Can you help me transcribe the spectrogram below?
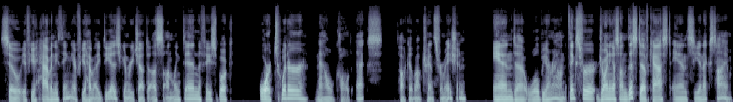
So if you have anything, if you have ideas, you can reach out to us on LinkedIn, Facebook, or Twitter, now called X, talk about transformation. And uh, we'll be around. Thanks for joining us on this DevCast and see you next time.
